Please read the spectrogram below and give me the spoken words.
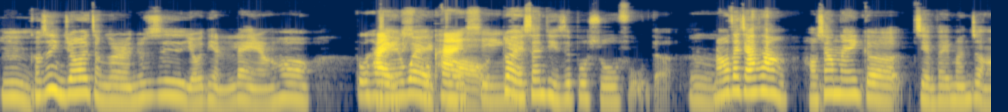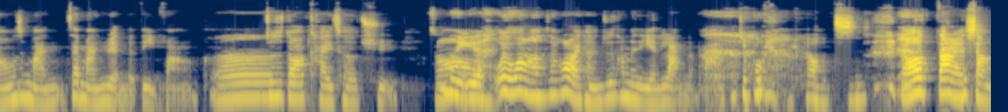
嗯，可是你就会整个人就是有点累，然后不太不开心，对，身体是不舒服的，嗯，然后再加上好像那个减肥门诊好像是蛮在蛮远的地方，嗯，就是都要开车去。然后我也忘了，他后来可能就是他们也懒了吧，就不了了之。然后当然想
